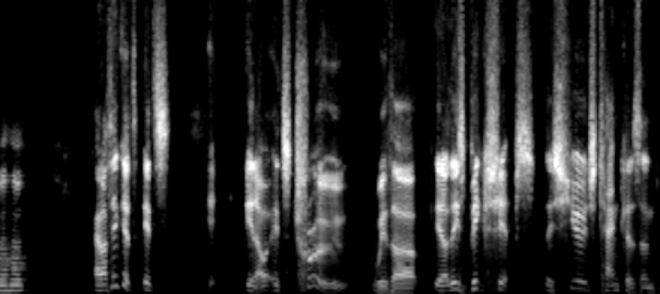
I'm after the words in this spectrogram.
Mhm. And I think it's it's it, you know it's true with uh you know these big ships, these huge tankers and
